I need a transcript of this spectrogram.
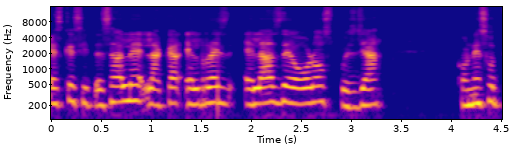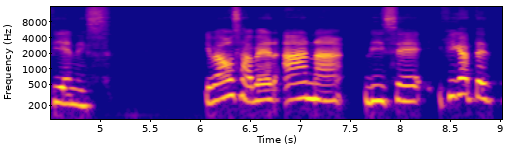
es que si te sale el, el as de oros, pues ya, con eso tienes. Y vamos a ver, Ana dice, fíjate,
